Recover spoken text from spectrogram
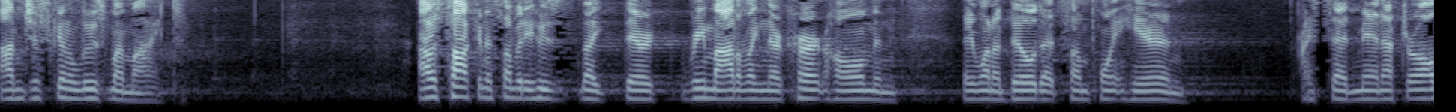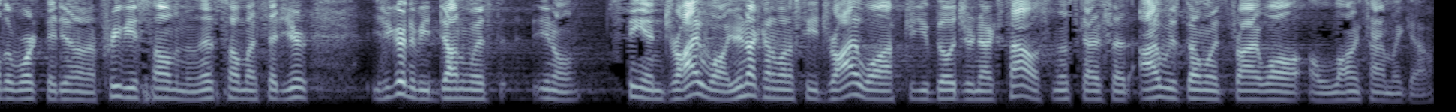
I'm just going to lose my mind? I was talking to somebody who's like, they're remodeling their current home and they want to build at some point here. And I said, man, after all the work they did on a previous home and then this home, I said, you're, you're going to be done with, you know, seeing drywall. You're not going to want to see drywall after you build your next house. And this guy said, I was done with drywall a long time ago.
